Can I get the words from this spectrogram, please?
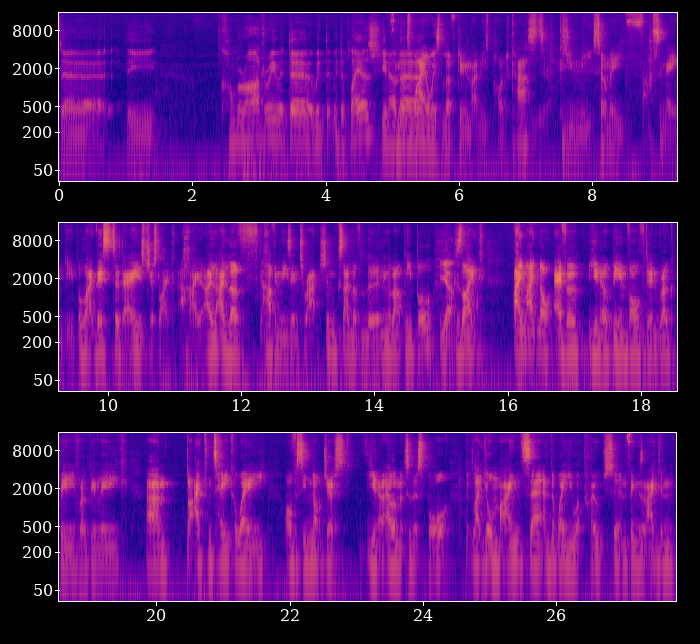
the the camaraderie with the with the, with the players. You know, the that's why I always love doing like these podcasts because you meet so many fascinating people. Like this today is just like a high. I I love having these interactions because I love learning about people. yeah Because like I might not ever you know be involved in rugby, rugby league, um, but I can take away obviously not just you know elements of the sport, but like your mindset and the way you approach certain things, and I mm. can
